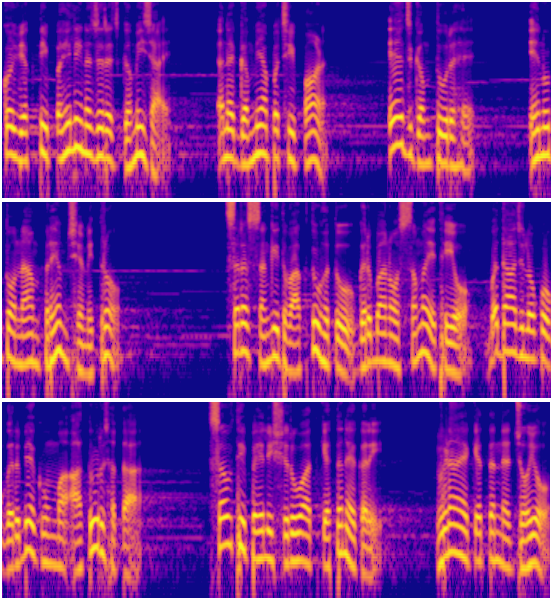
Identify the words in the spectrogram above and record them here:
કોઈ વ્યક્તિ પહેલી નજરે જ ગમી જાય અને ગમ્યા પછી પણ એ જ ગમતું રહે. એનું તો નામ પ્રેમ છે મિત્રો. સરસ સંગીત વાગતું હતું, ગરબાનો સમય થયો. બધા જ લોકો ગરબે ઘૂમમાં આતુર હતા. સૌથી પહેલી શરૂઆત કેતને કરી. વીણાએ કેતનને જોયો.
